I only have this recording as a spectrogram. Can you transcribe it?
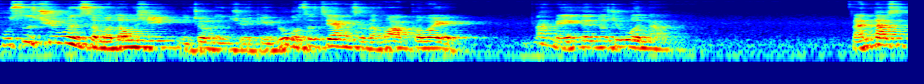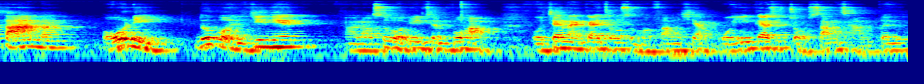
不是去问什么东西你就能决定。如果是这样子的话，各位，那每一个人都去问啊，难道是答案吗？我问你，如果你今天啊，老师我运程不好，我将来该走什么方向？我应该是走商场跟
